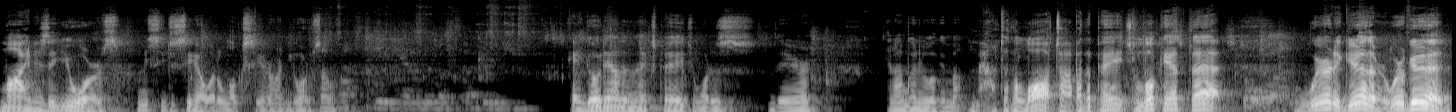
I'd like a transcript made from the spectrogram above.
Mine, is it yours? Let me see, just see how it looks here on yours. Oh. Okay, go down to the next page, and what is there? And I'm going to look at Mount of the Law, top of the page. Look at that. We're together. We're good.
